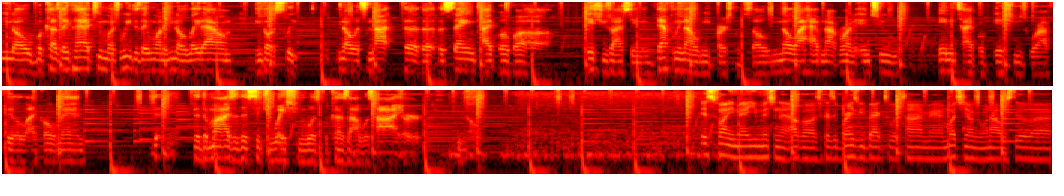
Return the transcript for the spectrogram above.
you know because they've had too much weed is they want to you know lay down and go to sleep you know it's not the the, the same type of uh issues i've seen and definitely not with me personally so no i have not run into any type of issues where I feel like, oh man, the, the demise of this situation was because I was high or, you know. It's funny, man. You mentioned that alcohol because it brings me back to a time, man, much younger when I was still uh,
